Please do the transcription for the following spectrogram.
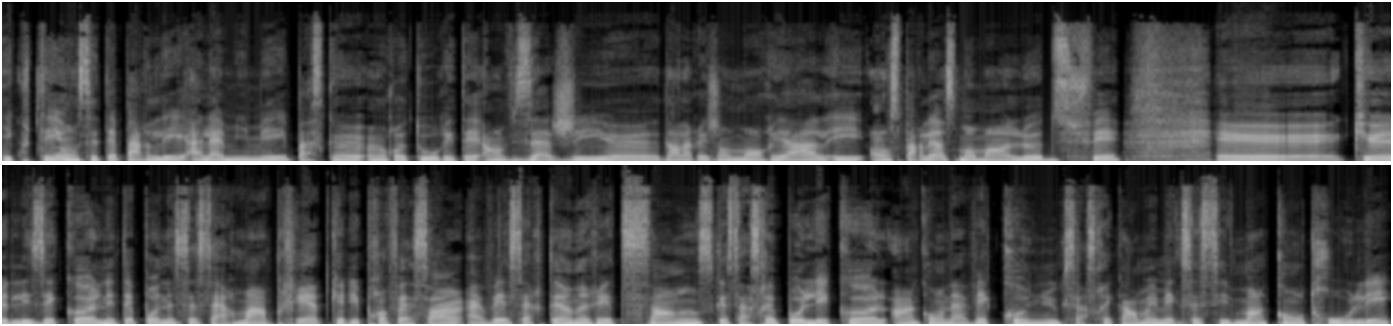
Écoutez, on s'était parlé à la mi-mai parce qu'un retour était envisagé euh, dans la région de Montréal et on se parlait à ce moment-là du fait euh, que les écoles n'étaient pas nécessairement prêtes, que les professeurs avaient certaines réticences, que ça serait pas l'école hein, qu'on avait connue, que ça serait quand même excessivement contrôlé.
